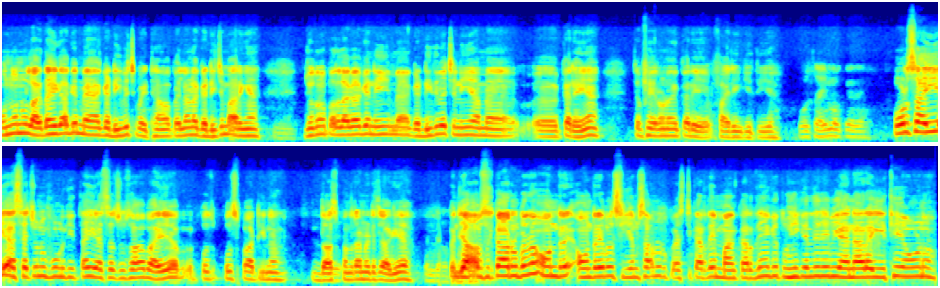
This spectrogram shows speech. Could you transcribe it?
ਉਹਨਾਂ ਨੂੰ ਲੱਗਦਾ ਸੀਗਾ ਕਿ ਮੈਂ ਗੱਡੀ ਵਿੱਚ ਬੈਠਾ ਵਾਂ। ਪਹਿਲਾਂ ਉਹਨਾਂ ਗੱਡੀ 'ਚ ਮਾਰੀਆਂ। ਜਦੋਂ ਪਤਾ ਲੱਗਾ ਕਿ ਨਹੀਂ ਮੈਂ ਗੱਡੀ ਦੇ ਵਿੱਚ ਨਹੀਂ ਆ ਮੈਂ ਘਰੇ ਆ ਤੇ ਫਿਰ ਉਹਨਾਂ ਨੇ ਘਰੇ ਫਾਇਰਿੰਗ ਕੀਤੀ ਆ। ਪੁਲਿਸ ਆਈ ਮੌਕੇ ਤੇ? ਪੁਲਿਸ ਆਈ ਐਸਐਚਓ ਨੂੰ ਫੋਨ ਕੀਤਾ ਸੀ। ਐਸਐਚਓ ਸਾਹਿਬ ਆਏ ਆ ਪੁਲਿਸ ਪਾਰਟੀ ਨਾਲ। 10-15 ਮਿੰਟ ਚ ਆ ਗਿਆ। ਪੰਜਾਬ ਸਰਕਾਰ ਨੂੰ ਪਤਾ ਆਨਰੇਬਲ ਸੀਐਮ ਸਾਹਿਬ ਨੂੰ ਰਿਕੁਐਸਟ ਕਰਦੇ ਮੰਗ ਕਰਦੇ ਆ ਕਿ ਤੁਸੀਂ ਕਹਿੰਦੇ ਜੇ ਵੀ ਐਨਆਰਆਈ ਇੱਥੇ ਆਉਣ,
